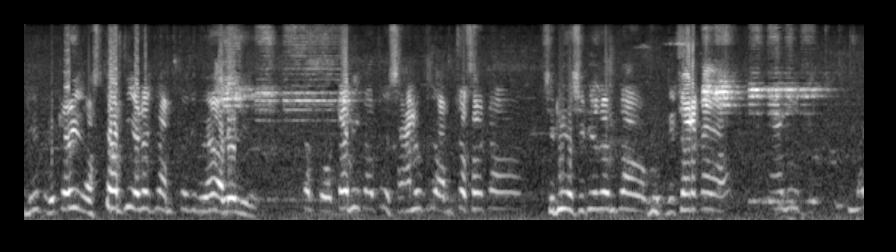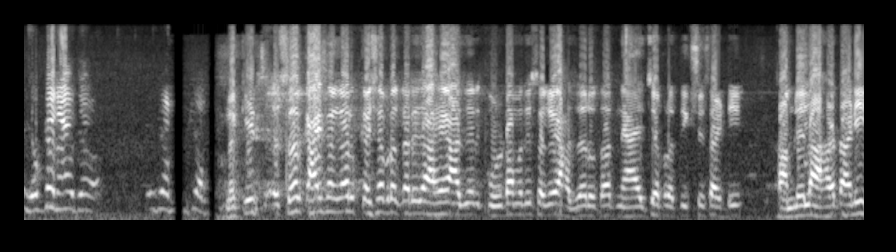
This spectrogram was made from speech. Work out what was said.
लिटरली रस्त्यावरती येण्याची आमची वेळ आलेली आहे. तर कोर्टाने काहीतरी सहानुभूती आमच्यासारखा सिनियर सिटीजनचा विचार करा आणि योग्य न्याय द्यावा. नक्कीच. सर काय सांगाल? कशा प्रकारे आहे? आज कोर्टामध्ये सगळे हजर होतात. न्यायाच्या प्रतीक्षेसाठी थांबलेला आहात आणि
